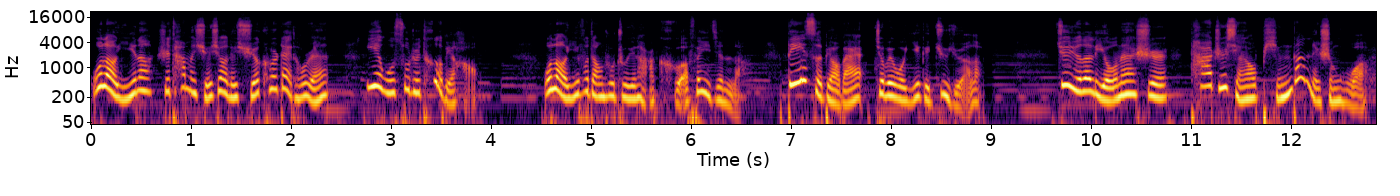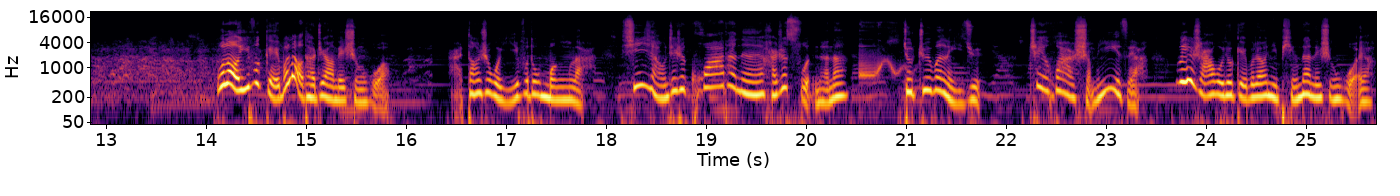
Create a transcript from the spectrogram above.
我老姨呢，是他们学校的学科带头人，业务素质特别好。我老姨夫当初追她可费劲了。第一次表白就被我姨给拒绝了，拒绝的理由呢是他只想要平淡的生活。我老姨夫给不了他这样的生活，哎，当时我姨夫都懵了，心想这是夸他呢还是损他呢？就追问了一句：“这话什么意思呀？为啥我就给不了你平淡的生活呀？”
